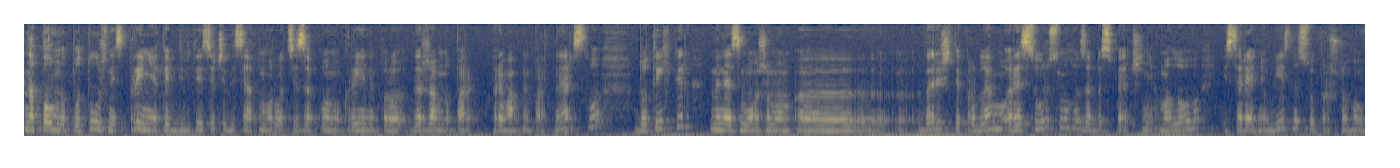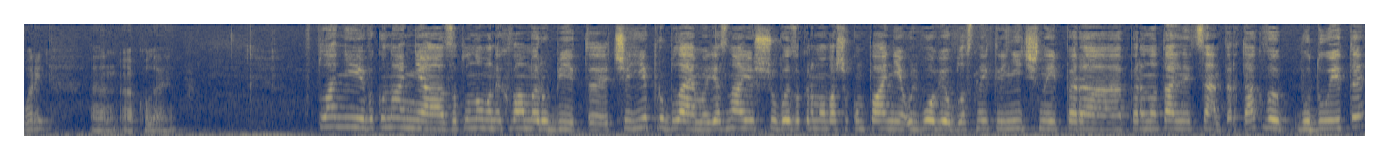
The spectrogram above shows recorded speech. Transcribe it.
На повну потужність прийнятий в 2010 році закон України про державно приватне партнерство. До тих пір ми не зможемо е, вирішити проблему ресурсного забезпечення малого і середнього бізнесу, про що говорять е, колеги. В плані виконання запланованих вами робіт, е, чи є проблеми? Я знаю, що ви, зокрема, ваша компанія у Львові обласний клінічний перинатальний центр. Так ви будуєте?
